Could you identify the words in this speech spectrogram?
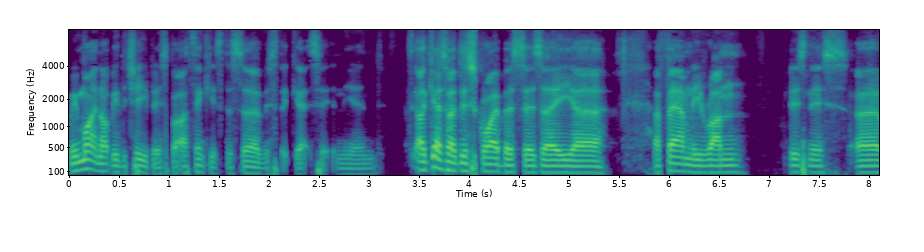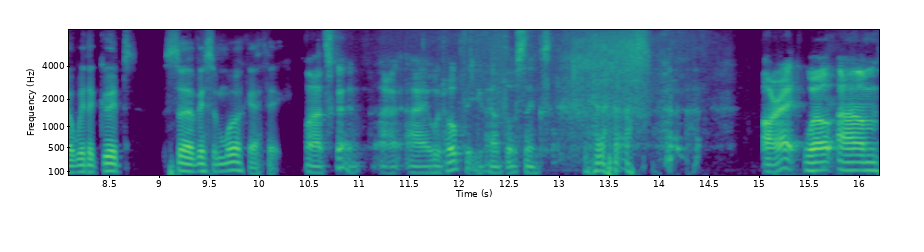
we might not be the cheapest, but I think it's the service that gets it in the end. I guess I describe us as a uh, a family run business uh, with a good service and work ethic. Well, that's good. I, I would hope that you have those things. All right. Well, um,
